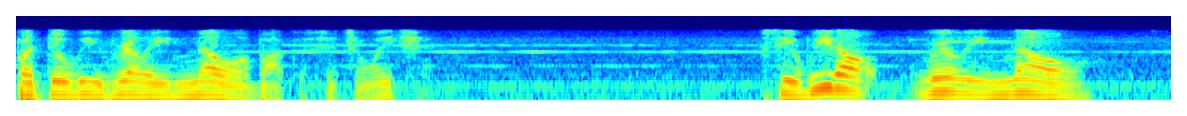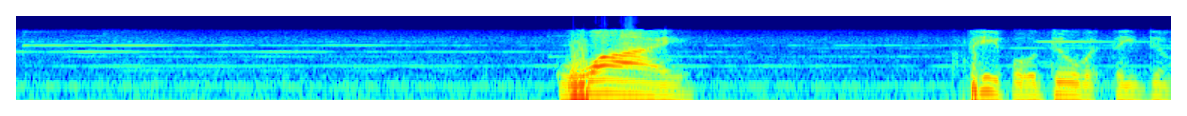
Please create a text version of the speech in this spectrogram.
but do we really know about the situation? See, we don't really know why people do what they do.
